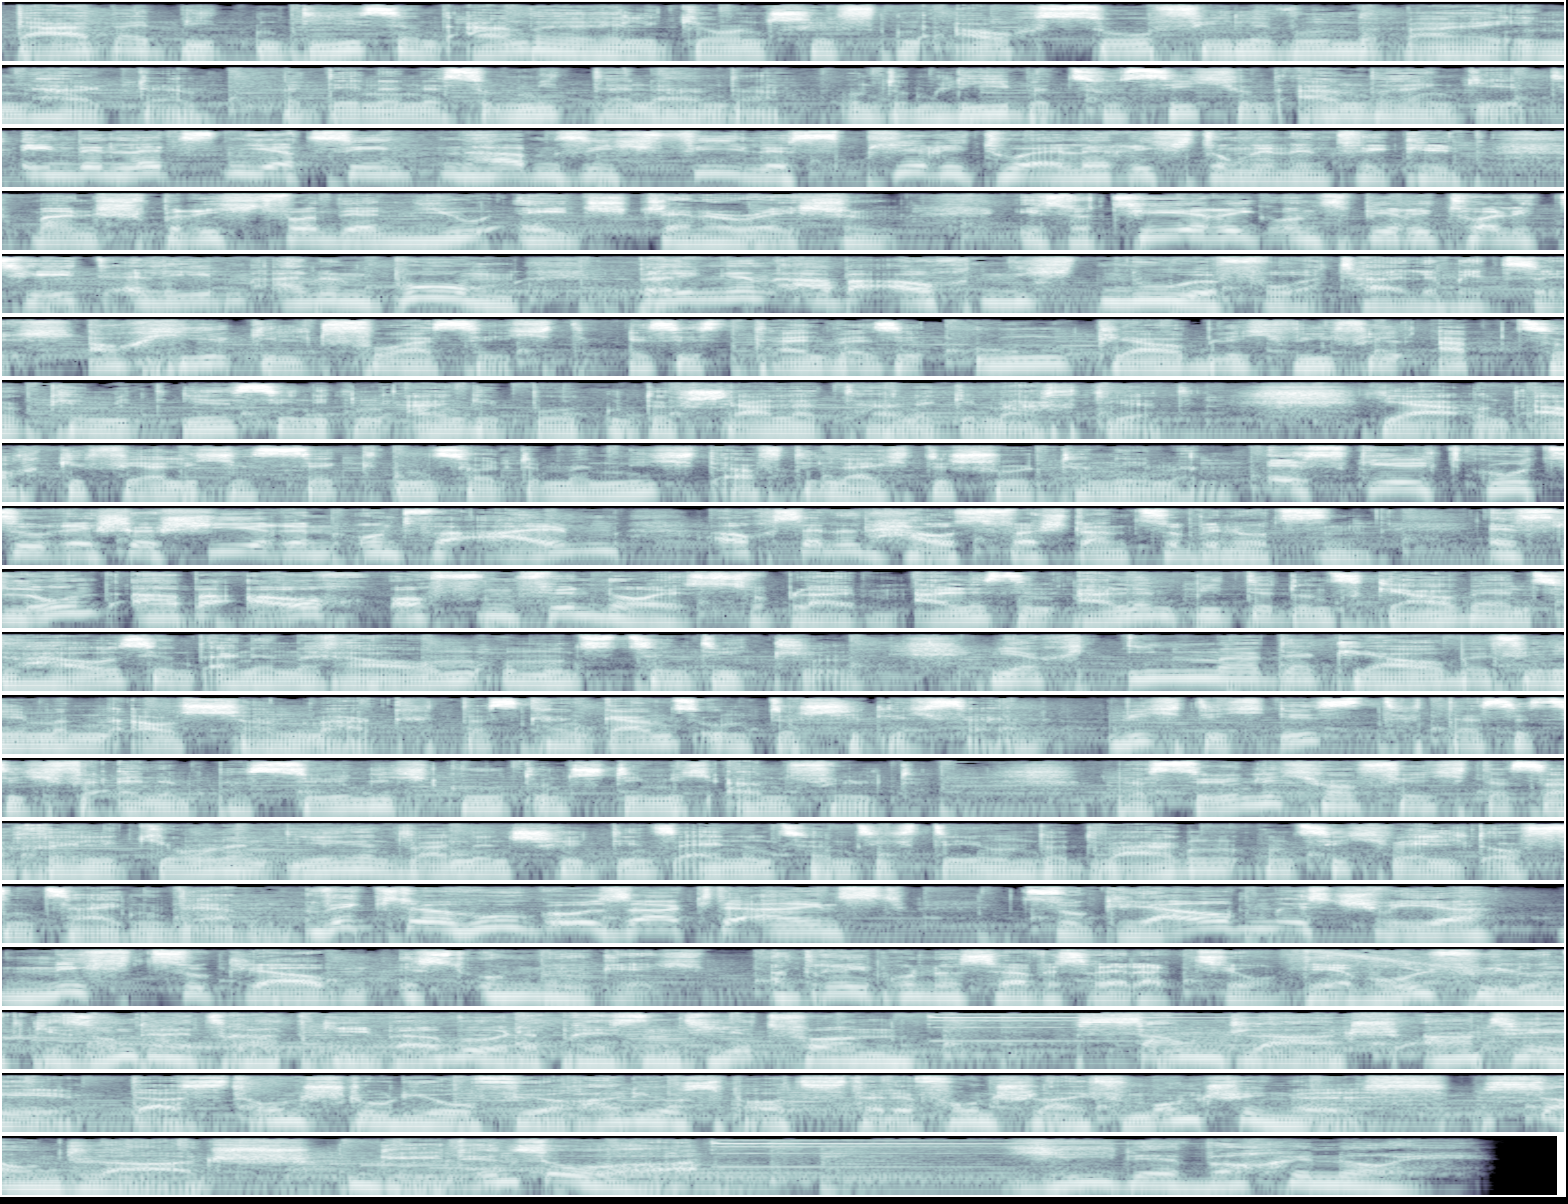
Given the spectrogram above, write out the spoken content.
Dabei bieten diese und andere Religionsschriften auch so viele wunderbare Inhalte, bei denen es um Miteinander und um Liebe zu sich und anderen geht. In den letzten Jahrzehnten haben sich viele spirituelle Richtungen entwickelt. Man spricht von der New Age Generation. Esoterik und Spiritualität erleben einen Boom, bringen aber auch nicht nur Vorteile mit sich. Auch hier gilt Vorsicht. Es ist teilweise unglaublich, wie viel Abzocke mit irrsinnigen Angeboten durch Scharlatane gemacht wird. Ja, und auch gefährliche Sekten sollte man nicht auf die leichte Schulter nehmen. Es gilt gut zu recherchieren und vor allem auch seinen Hausverstand zu benutzen. Es lohnt aber auch, offen für Neues zu bleiben. Alles in allem bietet uns Glaube ein Zuhause und einen Raum, um uns zu entwickeln. Wie auch immer der Glaube für jemanden ausschauen mag, das kann ganz unterschiedlich sein. Wichtig ist, dass es sich für einen persönlich gut und stimmig anfühlt. Persönlich hoffe ich, dass auch Religionen irgendwann den Schritt ins 21. Jahrhundert wagen und sich weltoffen zeigen werden. Victor Hugo sagte einst, zu glauben ist schwer, nicht zu glauben ist unmöglich. André Brunner Service Redaktion. Der Wohlfühl- und Gesundheitsratgeber wurde präsentiert von Soundlarge AT, das Tonstudio für Radiospots, Telefonschleifen und Jingles. Soundlarge geht ins Ohr. Jede Woche neu.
